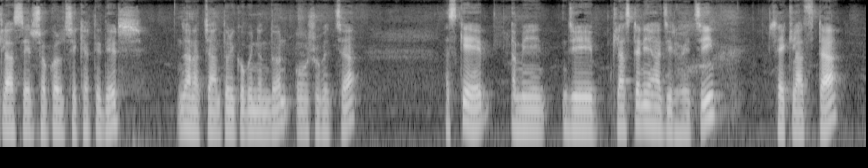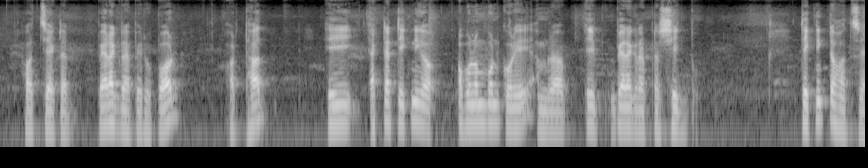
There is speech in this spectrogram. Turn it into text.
ক্লাসের সকল শিক্ষার্থীদের জানাচ্ছি আন্তরিক অভিনন্দন ও শুভেচ্ছা। আজকে আমি যে ক্লাসটা নিয়ে হাজির হয়েছি, সেই ক্লাসটা হচ্ছে একটা প্যারাগ্রাফের উপর। অর্থাৎ এই একটা টেকনিক অবলম্বন করে আমরা এই প্যারাগ্রাফটা শিখব। টেকনিকটা হচ্ছে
